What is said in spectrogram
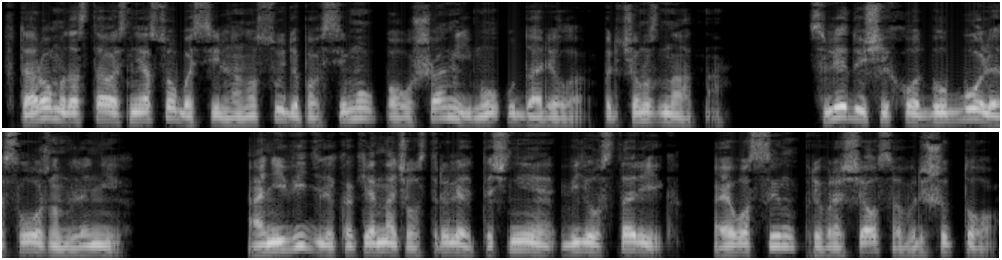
Второму досталось не особо сильно, но, судя по всему, по ушам ему ударило, причем знатно. Следующий ход был более сложным для них. Они видели, как я начал стрелять, точнее, видел старик, а его сын превращался в решето.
